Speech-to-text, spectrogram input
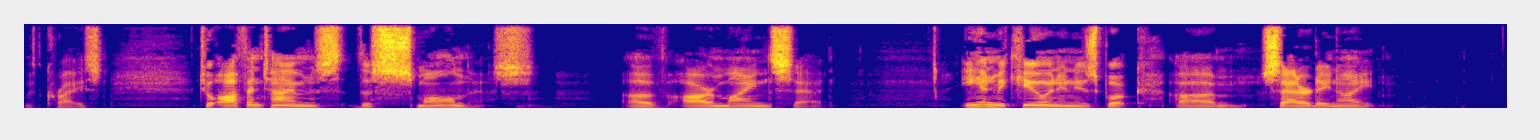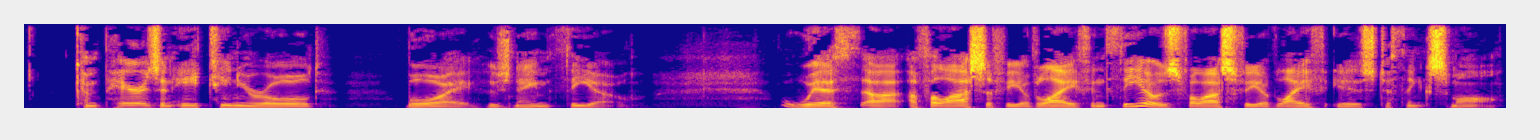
with Christ to oftentimes the smallness of our mindset. Ian McEwan, in his book um, Saturday Night, compares an 18 year old boy who's named Theo with uh, a philosophy of life. And Theo's philosophy of life is to think small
